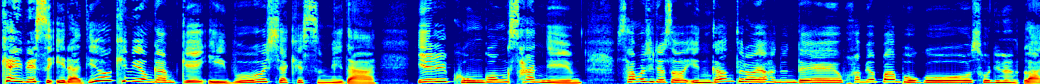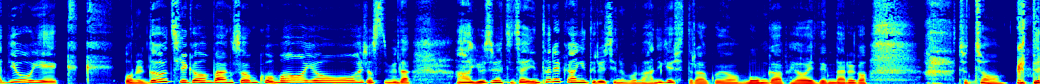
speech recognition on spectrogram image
KBS 이라디오 김희영과 함께 2부 시작했습니다. 1004님, 사무실에서 인강 들어야 하는데 화면만 보고 소리는 라디오에 크크. 오늘도 즐거운 방송 고마워요 하셨습니다. 아, 요즘에 진짜 인터넷 강의 들으시는 분 많이 계시더라고요. 뭔가 배워야 된다는 거. 아, 좋죠. 근데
